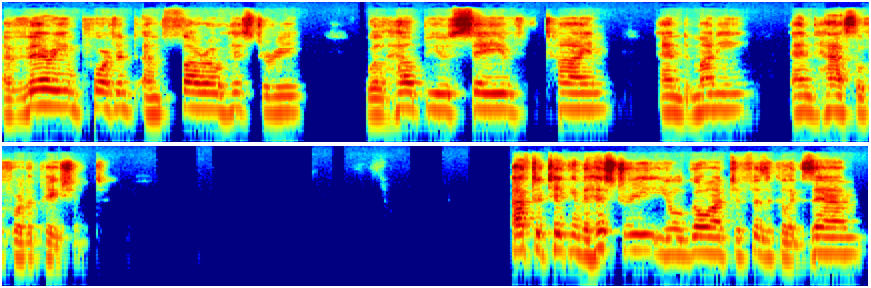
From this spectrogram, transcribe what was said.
A very important and thorough history will help you save time and money and hassle for the patient. After taking the history, you'll go on to physical exam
